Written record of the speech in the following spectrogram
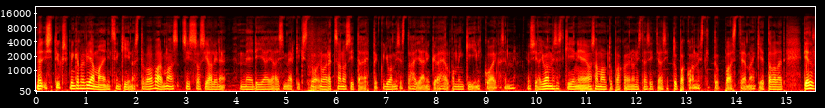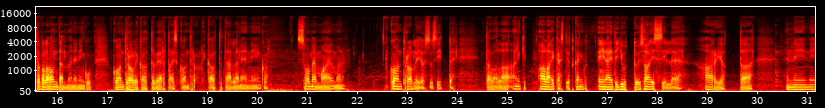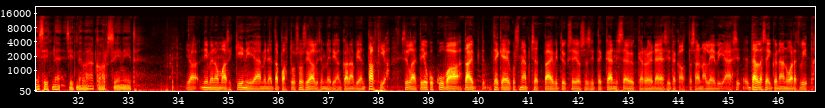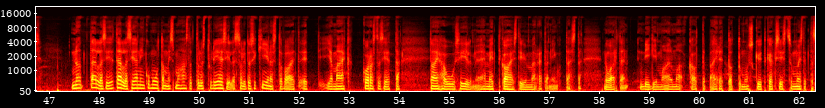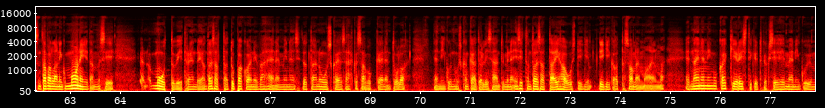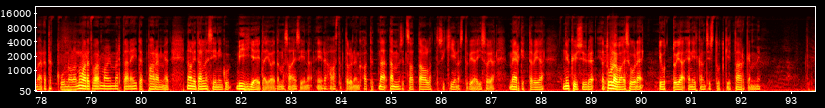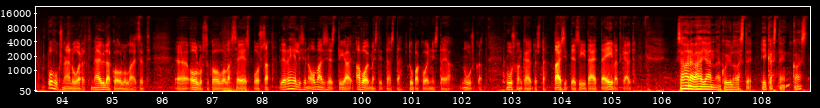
No sitten yksi, minkä mä vielä mainitsen kiinnostavaa, varmaan siis sosiaalinen media ja esimerkiksi nuoret sano sitä, että juomisestahan jää nykyään helpommin kiinni kuin aikaisemmin. Jos jää juomisesta kiinni ja on samalla tupakoinut, niin sitä sitten jää sitten tupakoimistakin tuppaa sitten. Että tavallaan, että tietyllä tavalla on tämmöinen niin kontrolli kautta vertaiskontrolli kautta tällainen niin kuin somemaailman kontrolli, jossa sitten tavallaan ainakin alaikäiset, jotka niin kuin ei näitä juttuja saisi harjoittaa, niin, niin sitten ne, sit ne vähän karsii niitä ja nimenomaan se kiinni jääminen tapahtuu sosiaalisen median kanavien takia. Sillä, että joku kuvaa tai tekee joku Snapchat-päivityksen, jossa sitten kännissä öykkäröidään ja sitä kautta sana leviää. Tällaiseenkö nämä nuoret viittasivat? No tällaisia, tällaisia niin kuin muutamissa haastatteluissa tuli esille. Se oli tosi kiinnostavaa et, et, ja mä ehkä korostasin, että tämä on ihan uusi ilmiö. Eihän me kauheasti ymmärretä niin tästä nuorten digimaailma kautta päihdetottumuskytköksistä. Sun muistat, että tässä on tavallaan niin monia tämmöisiä muuttuvia trendejä. On toisaalta tupakoinnin väheneminen, sitten jotain nuuska- ja sähkösavukkeiden tulo ja niin kuin nuuskan käytön lisääntyminen. Ja sitten on toisaalta ihan uusi digi, digi kautta somemaailma. Että näiden niin kuin kaikki ristikytköksiä ei me niin kuin ymmärretä kunnolla. Nuoret varmaan ymmärtää ne itse paremmin. Että ne oli tällaisia niin kuin vihjeitä, joita mä sain siinä niiden haastatteluiden kautta. Että nämä tämmöiset saattaa olla tosi kiinnostavia, isoja, merkittäviä nykyisyyden ja tulevaisuuden juttuja, ja niitä kannattaa siis tutkia tarkemmin. Puhuuko nämä nuoret, nämä yläkoululaiset, Oulussa, Kouvolassa ja Espoossa rehellisen omaisesti ja avoimesti tästä tupakoinnista ja nuuskan, nuuskan käytöstä tai sitten siitä, että eivät käytä. Sehän on vähän jännää, kun yläasteikäisten kanssa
